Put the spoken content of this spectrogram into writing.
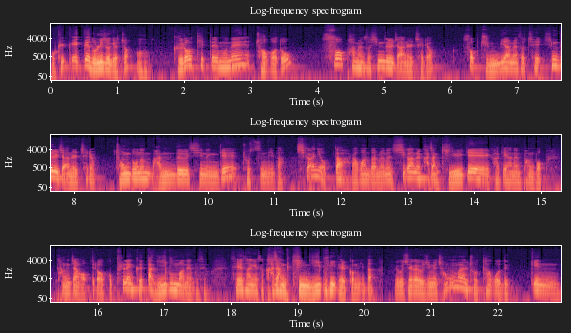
어, 꽤, 꽤, 꽤 논리적이었죠? 어. 그렇기 때문에 적어도 수업하면서 힘들지 않을 체력, 수업 준비하면서 체- 힘들지 않을 체력 정도는 만드시는 게 좋습니다. 시간이 없다라고 한다면 시간을 가장 길게 가게 하는 방법. 당장 엎드려갖고 플랭크 딱 2분만 해보세요. 세상에서 가장 긴 2분이 될 겁니다. 그리고 제가 요즘에 정말 좋다고 느낀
